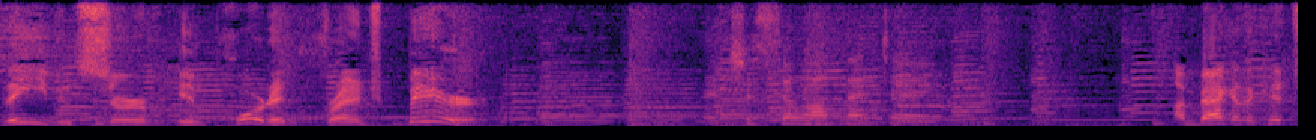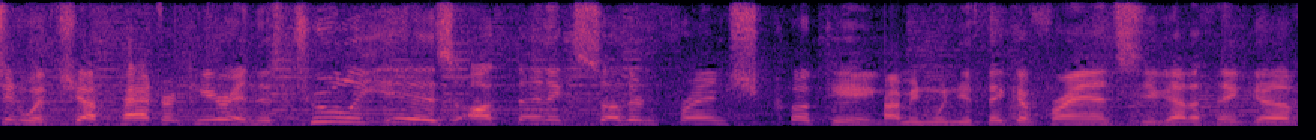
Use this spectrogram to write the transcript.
They even serve imported French beer. It's just so authentic. I'm back in the kitchen with Chef Patrick here, and this truly is authentic southern French cooking. I mean, when you think of France, you got to think of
